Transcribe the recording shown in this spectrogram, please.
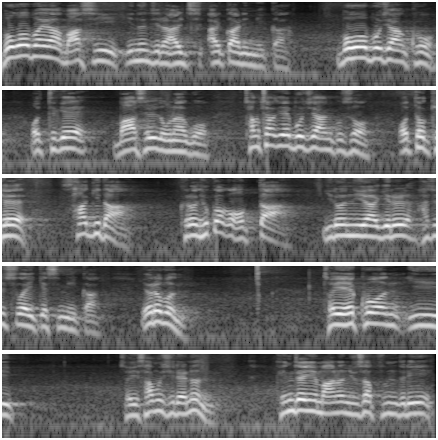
먹어봐야 맛이 있는지를 알 거 아닙니까? 먹어보지 않고 어떻게 맛을 논하고 장착해 보지 않고서 어떻게 사기다 그런 효과가 없다 이런 이야기를 하실 수가 있겠습니까? 여러분 저희 에코원 이 저희 사무실에는 굉장히 많은 유사품들이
